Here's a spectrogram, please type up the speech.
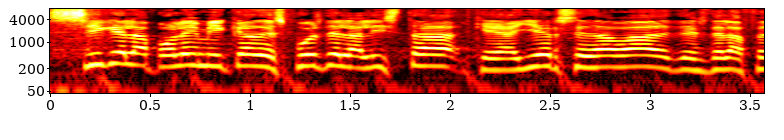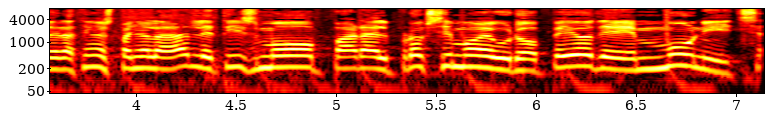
Sigue la polémica después de la lista que ayer se daba desde la Federación Española de Atletismo para el próximo europeo de Múnich.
